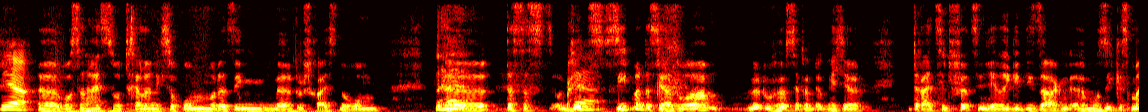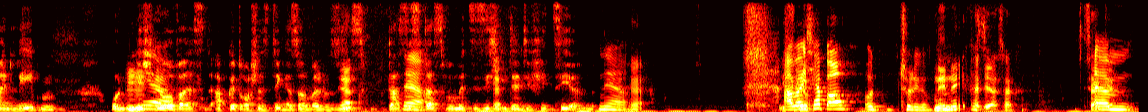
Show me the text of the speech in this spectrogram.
Ja. Äh, Wo es dann heißt, so treller nicht so rum oder sing, ne, du schreist nur rum. Äh, dass das, und jetzt ja. sieht man das ja so, äh, ne, du hörst ja dann irgendwelche 13-, 14-Jährige, die sagen, äh, Musik ist mein Leben. Und mhm. nicht ja. nur, weil es ein abgedroschenes Ding ist, sondern weil du siehst, ja. das ist das, womit sie sich identifizieren. Ja. Ich aber ich habe auch. Oh, Entschuldigung. Nee, nee, ja, sag. sag ähm,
